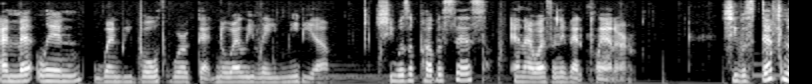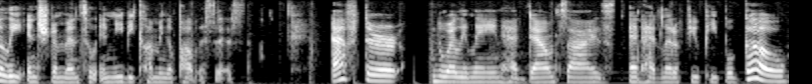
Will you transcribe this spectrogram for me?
I met Lynn when we both worked at Noelle Lane Media. She was a publicist and I was an event planner. She was definitely instrumental in me becoming a publicist. After Noelle Lane had downsized and had let a few people go,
